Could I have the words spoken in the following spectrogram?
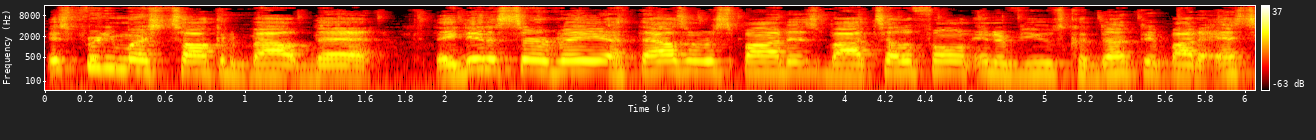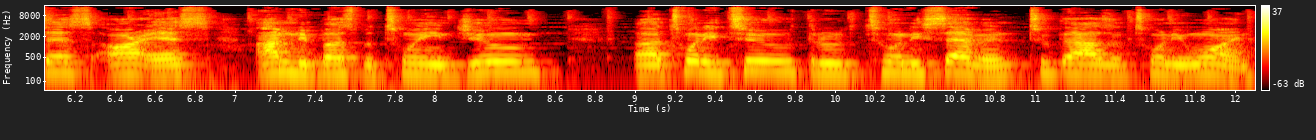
It's pretty much talking about that they did a survey, a thousand respondents by telephone interviews conducted by the SSRS Omnibus between June uh, 22 through 27, 2021.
